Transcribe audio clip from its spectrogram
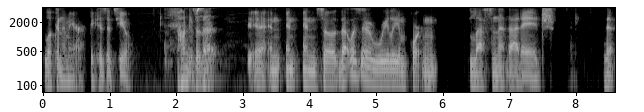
look in a mirror because it's you. Hundred so percent. Yeah, and and and so that was a really important lesson at that age. That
